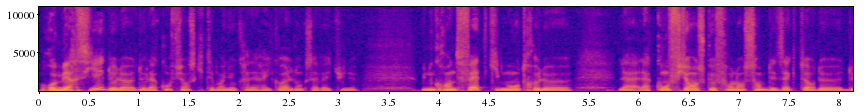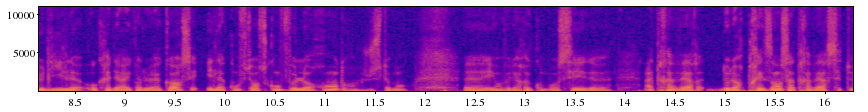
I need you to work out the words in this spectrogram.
remercier de la, de la confiance qui témoigne au Crédit Agricole. Donc ça va être une, une grande fête qui montre le, la, la, confiance que font l'ensemble des acteurs de, de l'île au Crédit Agricole de la Corse et la confiance qu'on veut leur rendre justement euh, et on veut les récompenser de, à travers de leur présence à travers cette,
